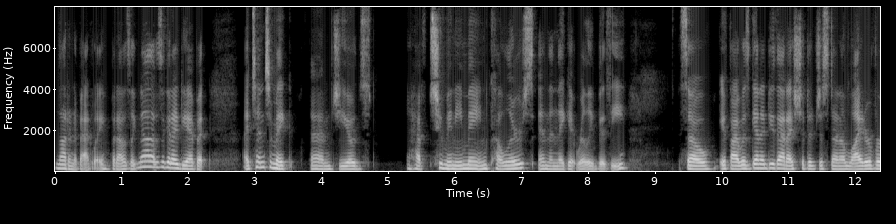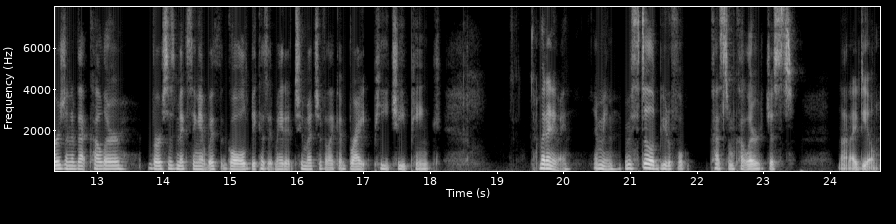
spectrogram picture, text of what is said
not in a bad way. But I was like, nah, that was a good idea. But I tend to make um, geodes have too many main colors and then they get really busy. So if I was going to do that, I should have just done a lighter version of that color versus mixing it with gold because it made it too much of like a bright peachy pink. But anyway, I mean, it was still a beautiful custom color, just not ideal.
